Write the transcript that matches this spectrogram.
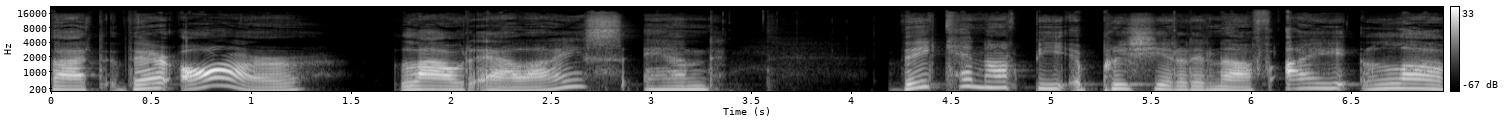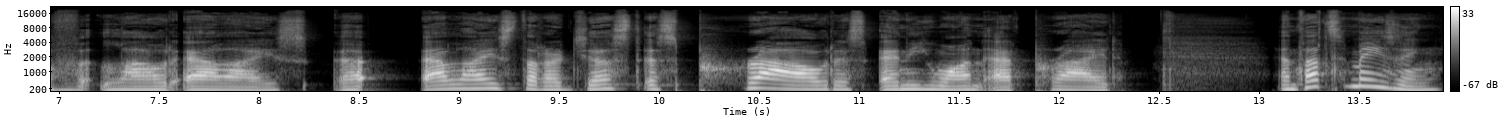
that there are loud allies, and they cannot be appreciated enough. I love loud allies, uh, allies that are just as proud as anyone at Pride. And that's amazing.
